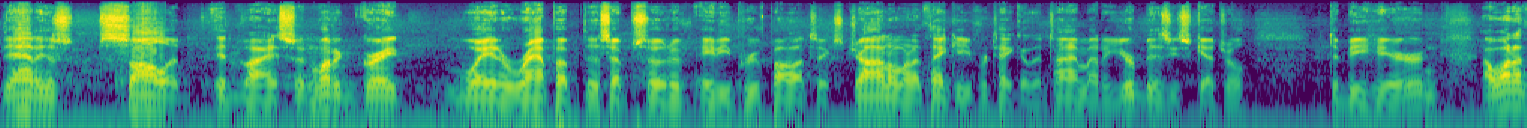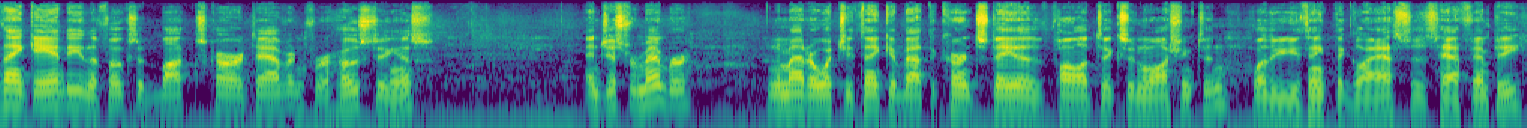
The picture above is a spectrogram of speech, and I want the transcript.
That is solid advice, and what a great way to wrap up this episode of 80 Proof Politics. John, I want to thank you for taking the time out of your busy schedule to be here. And I want to thank Andy and the folks at Boxcar Tavern for hosting us. And just remember, no matter what you think about the current state of politics in Washington, whether you think the glass is half empty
